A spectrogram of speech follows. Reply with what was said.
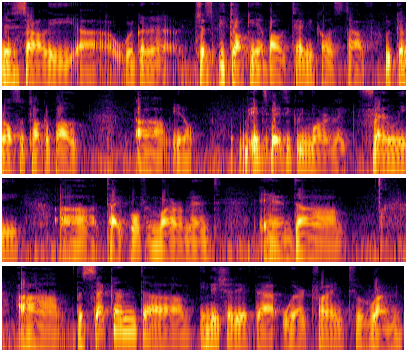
necessarily uh, we're gonna just be talking about technical stuff. We can also talk about, uh, you know, it's basically more like friendly uh, type of environment. And um, um, the second uh, initiative that we are trying to run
